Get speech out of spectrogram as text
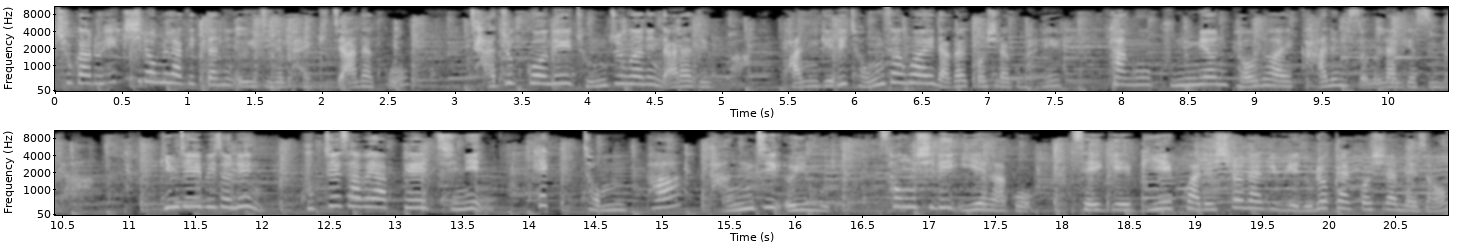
추가로 핵실험을 하겠다는 의지는 밝히지 않았고 자주권을 존중하는 나라들과 관계를 정상화해 나갈 것이라고 말해 향후 국면 변화의 가능성을 남겼습니다. 김재일 비서는 국제사회 앞에 지닌 핵 전파 방지 의무를 성실히 이행하고 세계의 비핵화를 실현하기 위해 노력할 것이라면서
